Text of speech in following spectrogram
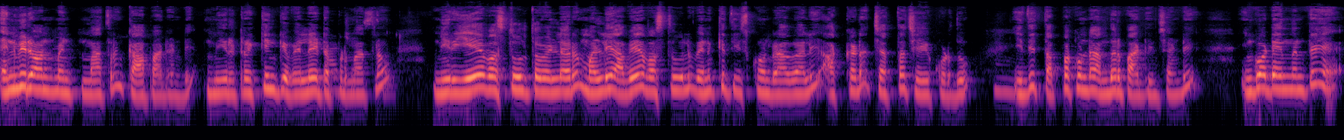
ఎన్విరాన్మెంట్ మాత్రం కాపాడండి. మీరు ట్రెక్కింగ్కి వెళ్ళేటప్పుడు మాత్రం మీరు ఏ వస్తువులతో వెళ్ళారో మళ్ళీ అవే వస్తువులు వెనక్కి తీసుకొని రావాలి. అక్కడ చెత్త చేయకూడదు. ఇది తప్పకుండా అందరూ పాటించండి. ఇంకోటి ఏంటంటే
